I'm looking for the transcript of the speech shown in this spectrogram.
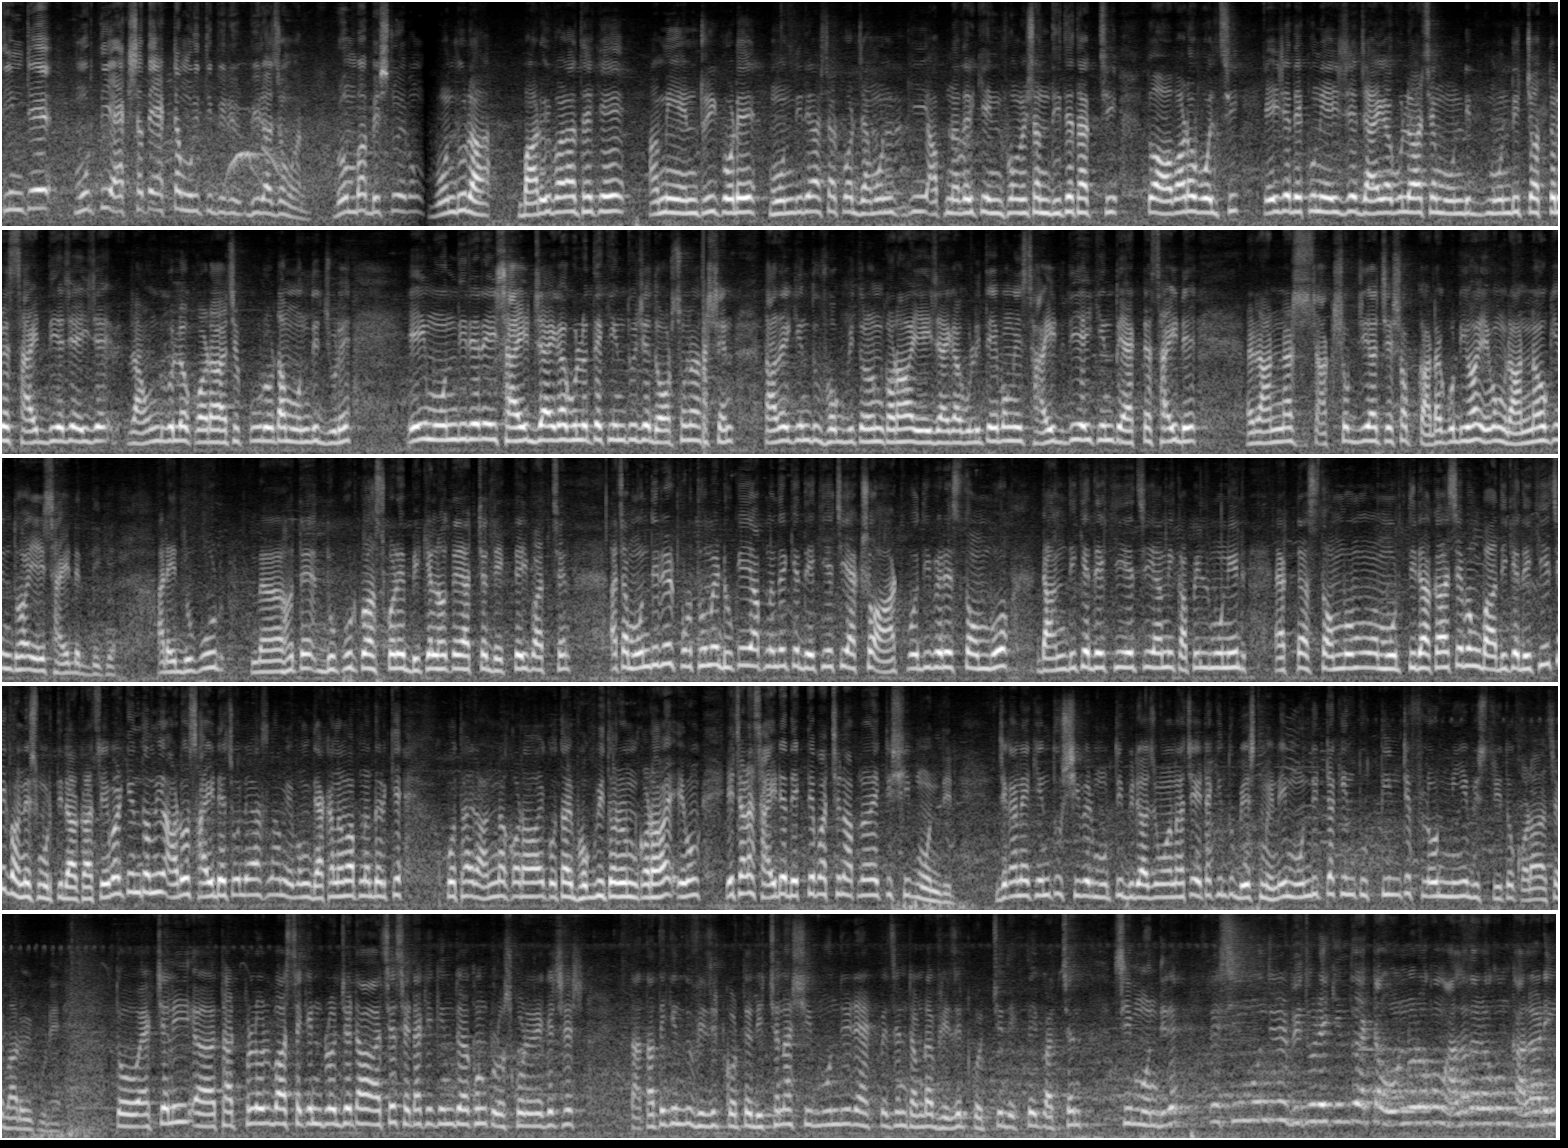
তিনটে মূর্তি একসাথে একটা মূর্তি বির- বিরাজমান। ব্রহ্মা, বিষ্ণু এবং বন্ধুরা বারুইপাড়া থেকে আমি এন্ট্রি করে মন্দিরে আসার পর যেমন কি আপনাদেরকে ইনফরমেশান দিতে থাকছি, তো আবারও বলছি, এই যে দেখুন, এই যে জায়গাগুলো আছে মন্দির মন্দির চত্বরের সাইড দিয়ে যে এই যে রাউন্ডগুলো করা আছে পুরোটা মন্দির জুড়ে, এই মন্দিরের এই সাইড জায়গাগুলোতে কিন্তু যে দর্শন আসেন, তাদের কিন্তু ভোগ বিতরণ করা হয় এই জায়গাগুলিতে এবং এই সাইড দিয়েই কিন্তু একটা সাইডে রান্নার শাকসবজি আছে, সব কাটাকুটি হয় এবং রান্নাও কিন্তু হয় এই সাইডের দিকে। আর এই দুপুর হতে দুপুর ক্রস করে বিকেল হতে যাচ্ছে, দেখতেই পাচ্ছেন। আচ্ছা মন্দিরের প্রথমে ঢুকেই আপনাদেরকে দেখিয়েছি একশো আট প্রদীপের স্তম্ভ। ডান দিকে দেখিয়েছি আমি কাপিল মুনির একটা স্তম্ভ মূর্তি রাখা আছে এবং বাদিকে দেখিয়েছি গণেশ মূর্তি রাখা আছে। এবার কিন্তু আমি আরও সাইডে চলে আসলাম এবং দেখালাম আপনাদেরকে কোথায় রান্না করা হয়, কোথায় ভোগ বিতরণ করা হয় এবং এছাড়া সাইডে দেখতে পাচ্ছেন আপনারা একটি শিব মন্দির, যেখানে কিন্তু শিবের মূর্তি বিরাজমান আছে। এটা কিন্তু বেস্টমেন্ট এই মন্দিরটা কিন্তু তিনটে ফ্লোর নিয়ে বিস্তৃত করা আছে বারুইপুরে। তো অ্যাকচুয়ালি থার্ড ফ্লোর বা সেকেন্ড ফ্লোর যেটা আছে, সেটাকে কিন্তু এখন ক্লোজ করে রেখেছে। তাতে কিন্তু ভিজিট করতে দিচ্ছে না। শিব মন্দিরে অ্যাট প্রেজেন্ট আমরা ভিজিট করছি, দেখতেই পাচ্ছেন। শিব মন্দিরে। তো শিব মন্দিরের ভিতরে কিন্তু একটা অন্যরকম আলাদা রকম কালারিং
